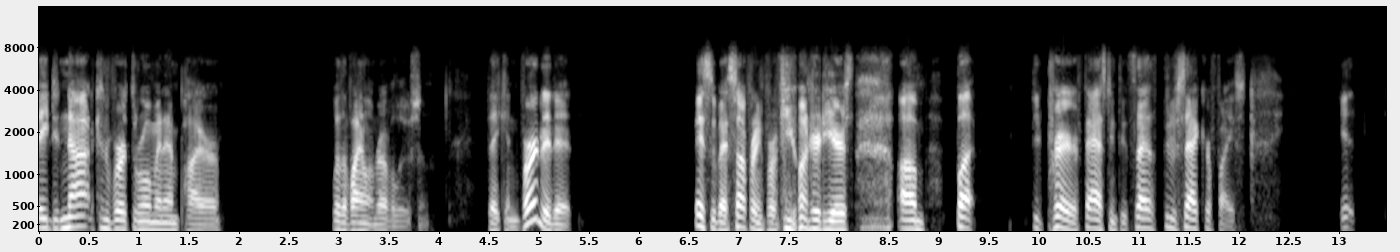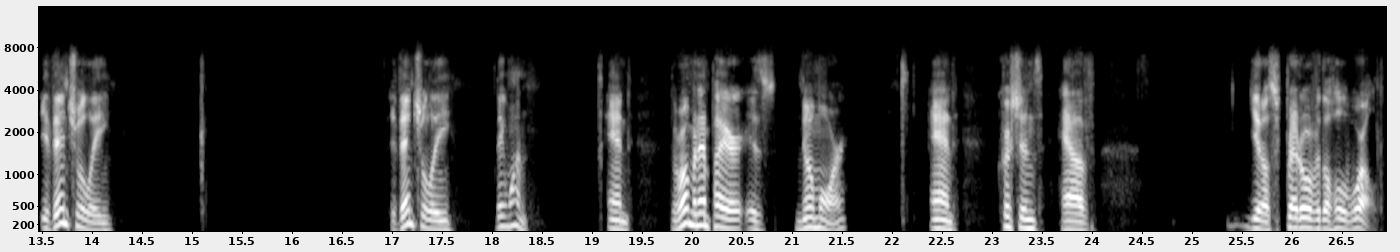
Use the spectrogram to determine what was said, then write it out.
They did not convert the Roman Empire with a violent revolution. They converted it basically by suffering for a few hundred years, um, but through prayer, fasting, through, through sacrifice. It eventually, eventually, they won, and the Roman Empire is no more, and Christians have, you know, spread over the whole world.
